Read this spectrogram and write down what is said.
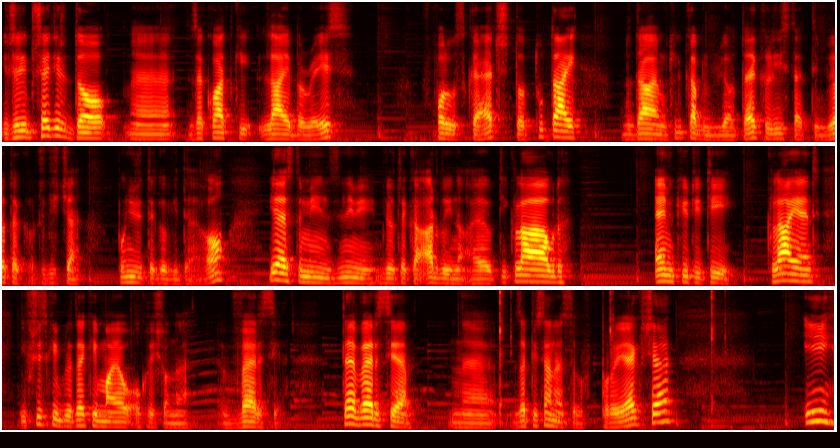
Jeżeli przejdziesz do e, zakładki Libraries w polu Sketch, to tutaj dodałem kilka bibliotek. Lista tych bibliotek oczywiście poniżej tego wideo. Jest m.in. biblioteka Arduino IoT Cloud, MQTT Client i wszystkie biblioteki mają określone wersje. Te wersje e, zapisane są w projekcie i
